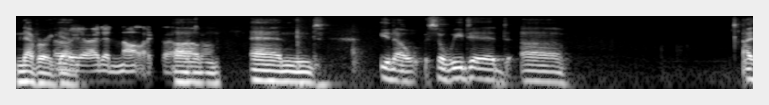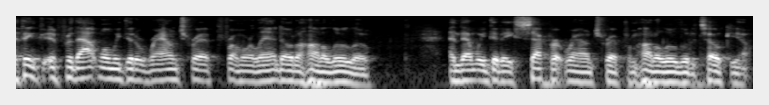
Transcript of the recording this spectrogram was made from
Never oh, again. Oh yeah, I did not like that. Um, and you know, so we did. Uh, I think for that one, we did a round trip from Orlando to Honolulu, and then we did a separate round trip from Honolulu to Tokyo.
